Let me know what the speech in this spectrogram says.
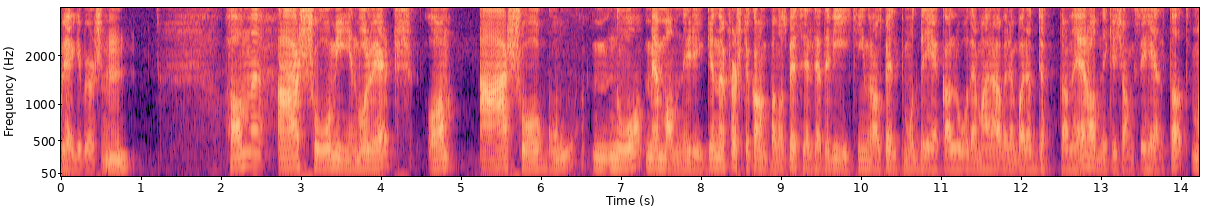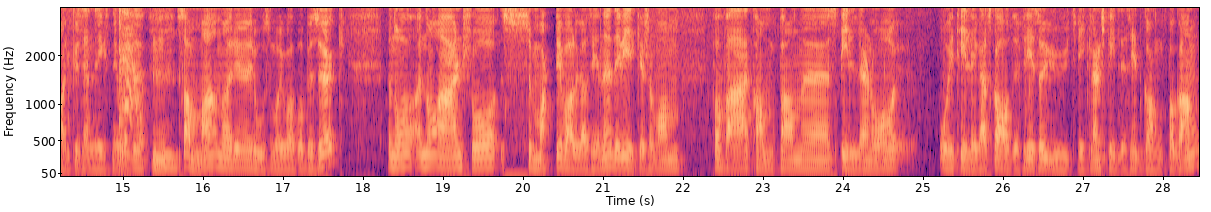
VG-børsen. Han er så mye involvert, og han er så god nå med mannen i ryggen. Den første kampen, og spesielt etter Viking, når han spilte mot Brekalo, dem her har bare døtta ned. Hadde han ikke sjanse i hele tatt. Markus Henriksen gjorde det samme når Rosenborg var på besøk. Men nå, nå er han så smart i valgene sine. Det virker som om for hver kamp han eh, spiller nå, og i tillegg er skadefri, så utvikler han spillet sitt gang på gang.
